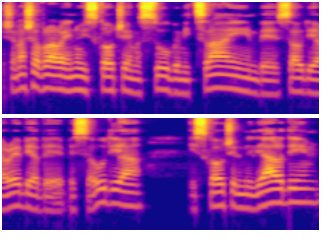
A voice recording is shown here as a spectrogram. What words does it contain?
שנה שעברה ראינו עסקאות שהם עשו במצרים, בסעודי ערביה, בסעודיה, עסקאות של מיליארדים.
